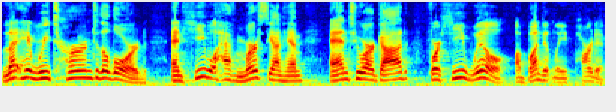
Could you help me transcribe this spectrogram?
Let him return to the Lord, and he will have mercy on him and to our God, for he will abundantly pardon.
